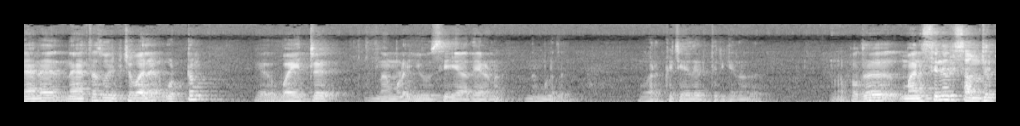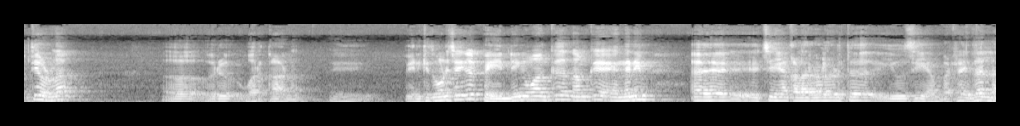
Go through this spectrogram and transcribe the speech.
ഞാൻ നേരത്തെ സൂചിപ്പിച്ച പോലെ ഒട്ടും വൈറ്റ് നമ്മൾ യൂസ് ചെയ്യാതെയാണ് നമ്മളിത് വർക്ക് ചെയ്തെടുത്തിരിക്കുന്നത്. അപ്പോൾ അത് മനസ്സിനൊരു സംതൃപ്തിയുള്ള ഒരു വർക്കാണ് എനിക്ക് തോന്നിച്ചു കഴിഞ്ഞാൽ പെയിന്റിങ് വർക്ക് നമുക്ക് എങ്ങനെയും ഏഹ്, ചെയ്യാം കളറുകൾ എടുത്ത് യൂസ് ചെയ്യാം. പക്ഷേ ഇതല്ല.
